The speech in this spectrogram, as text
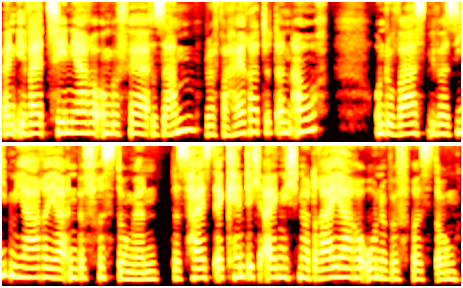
Weil ihr wart zehn Jahre ungefähr zusammen oder verheiratet dann auch. Und du warst über sieben Jahre ja in Befristungen. Das heißt, er kennt dich eigentlich nur drei Jahre ohne Befristung.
